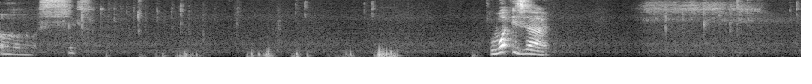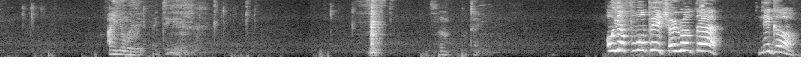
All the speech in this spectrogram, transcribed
Uh, six. What is that? I know it. I take it. Oh, what type? Oh yeah, football pitch. I wrote that. Nigga.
